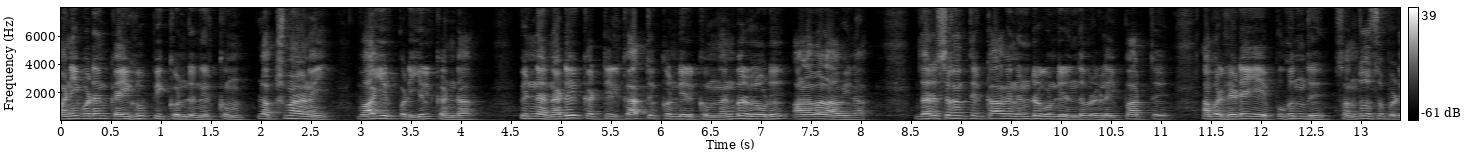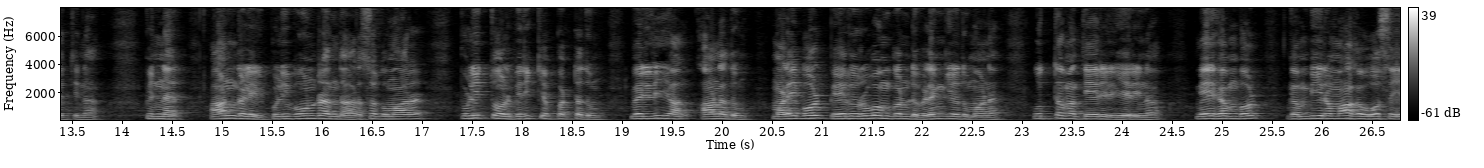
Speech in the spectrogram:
பணிவுடன் கைகூப்பிக் கொண்டு நிற்கும் லக்ஷ்மணனை வாயிற்படியில் கண்டார். பின்னர் நடுக்கட்டில் காத்து கொண்டிருக்கும் நண்பர்களோடு அளவலாவினார். தரிசனத்திற்காக நின்று கொண்டிருந்தவர்களை பார்த்து அவர்களிடையே புகுந்து சந்தோஷப்படுத்தினார். பின்னர் ஆண்களில் புலி போன்ற அந்த அரசகுமாரர் புலித்தோல் விரிக்கப்பட்டதும் வெள்ளியால் ஆனதும் மலைபோல் பேருருவம் கொண்டு விளங்கியதுமான உத்தம தேரில் ஏறினார். மேகம்போல் கம்பீரமாக ஓசை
